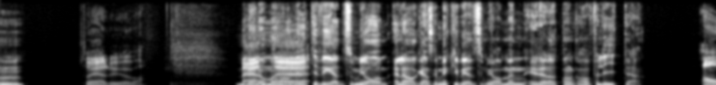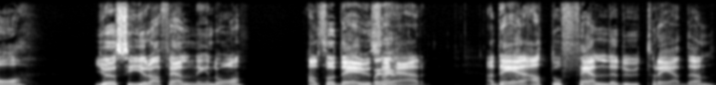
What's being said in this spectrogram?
Mm. Så är det ju va. Men, om man har eh, lite ved som jag, eller har ganska mycket ved som jag, men är rädd att man kan ha för lite? Ja. Gör syrafällning då. Alltså det är ju Vad så är det? här. Det är att då fäller du träden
